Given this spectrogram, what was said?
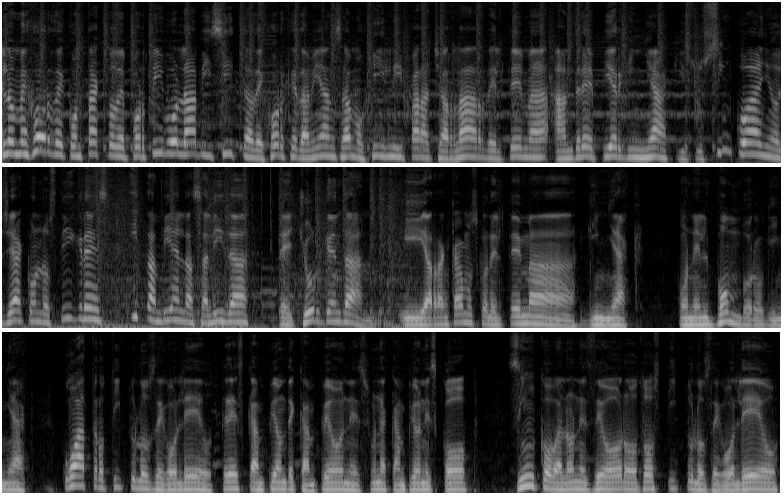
En lo mejor de Contacto Deportivo, la visita de Jorge Damián Samogilny para charlar del tema André Pierre Guignac y sus cinco años ya con los Tigres y también la salida de Jürgen Damm. Y arrancamos con el tema Guignac, con el bómboro Guignac. Cuatro títulos de goleo, tres campeón de campeones, una campeones COP, cinco balones de oro, dos títulos de goleo,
